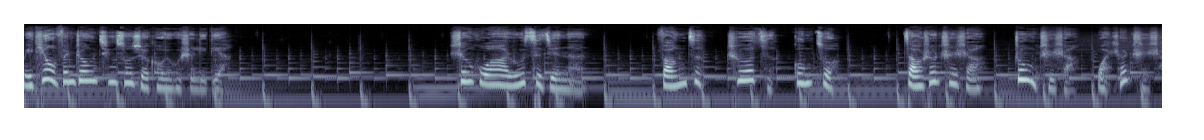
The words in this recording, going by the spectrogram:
每天五分钟轻松学口语，我是李典。生活啊如此艰难，房子、车子、工作，早上吃啥，中午吃啥，晚上吃啥，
